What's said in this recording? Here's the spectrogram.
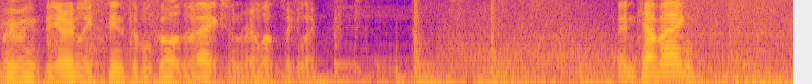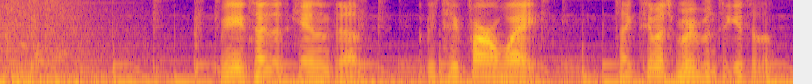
Moving's the only sensible course of action, realistically. Incoming! We need to take those cannons out. But they're too far away. take too much movement to get to them.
